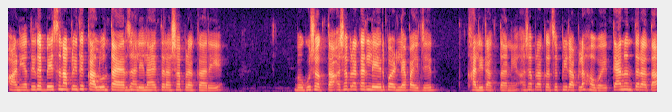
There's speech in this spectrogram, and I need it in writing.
आणि आता इथे बेसन आपलं इथे कालून तयार झालेलं आहे तर अशा प्रकारे बघू शकता अशा प्रकारे लेअर पडल्या पाहिजेत खाली टाकताना अशा प्रकारचं पीठ आपलं हवं आहे त्यानंतर आता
